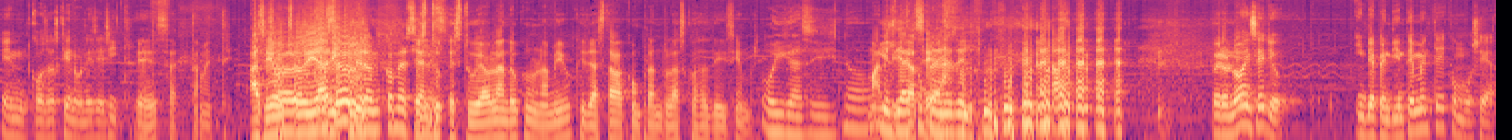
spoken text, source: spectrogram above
En cosas que no necesita. Exactamente. Hace Pero ocho ya días se incluso volvieron comerciales. estu- estuve hablando con un amigo que ya estaba comprando las cosas de diciembre. Oiga, sí, no. y el Maldita día de cumpleaños de él. Pero no, en serio, independientemente de cómo sea,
